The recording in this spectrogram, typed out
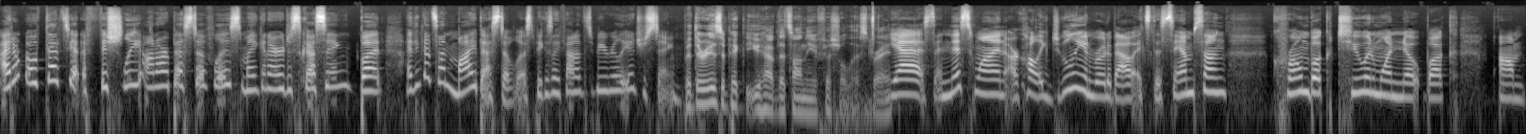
I don't know if that's yet officially on our best of list. Mike and I are discussing, but I think that's on my best of list because I found it to be really interesting. But there is a pick that you have that's on the official list, right? Yes, and this one our colleague Julian wrote about. It's the Samsung Chromebook two-in-one notebook. Um,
